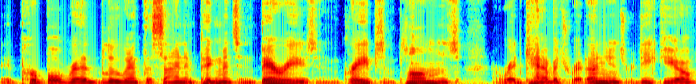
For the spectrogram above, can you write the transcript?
uh, purple, red, blue anthocyanin pigments in berries and grapes and plums, red cabbage, red onions, radicchio.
